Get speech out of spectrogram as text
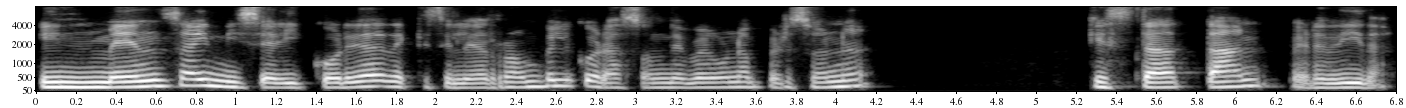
inmensa y misericordia de que se le rompe el corazón de ver una persona que está tan perdida.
